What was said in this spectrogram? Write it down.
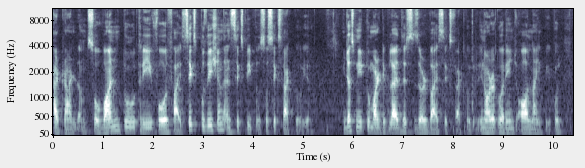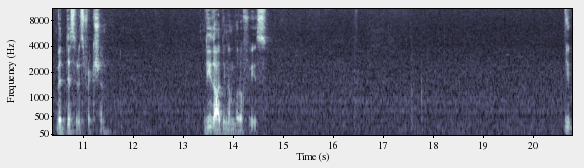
at random. So 1, 2, 3, 4, 5, 6 positions and 6 people. So 6 factorial. You just need to multiply this result by 6 factorial in order to arrange all 9 people with this restriction. These are the number of ways. you,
